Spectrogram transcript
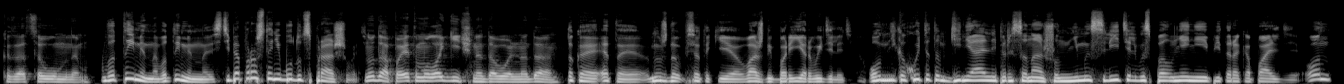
казаться умным. Вот именно, вот именно. С тебя просто не будут спрашивать. Ну да, поэтому логично довольно, да. Только это, нужно все-таки важный барьер выделить. Он не какой-то там гениальный персонаж, он не мыслитель в исполнении Питера Капальди. Он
